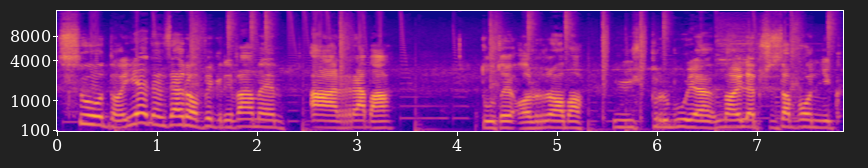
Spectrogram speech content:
Cudno, 1-0 wygrywamy. Araba. Tutaj Araba już próbuje najlepszy zawodnik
